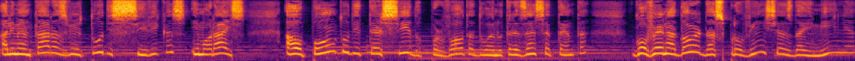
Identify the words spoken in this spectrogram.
a alimentar as virtudes cívicas e morais, ao ponto de ter sido, por volta do ano 370, governador das províncias da Emília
